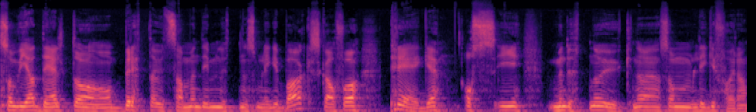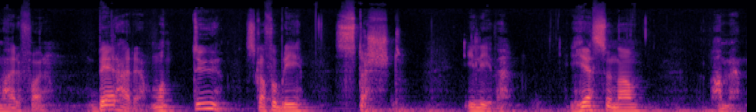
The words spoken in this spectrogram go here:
som vi har delt og bretta ut sammen de minuttene som ligger bak, skal få prege oss i minuttene og ukene som ligger foran, Herre Far. Ber, Herre, om at du skal få bli størst i livet. I Jesu navn. Amen.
